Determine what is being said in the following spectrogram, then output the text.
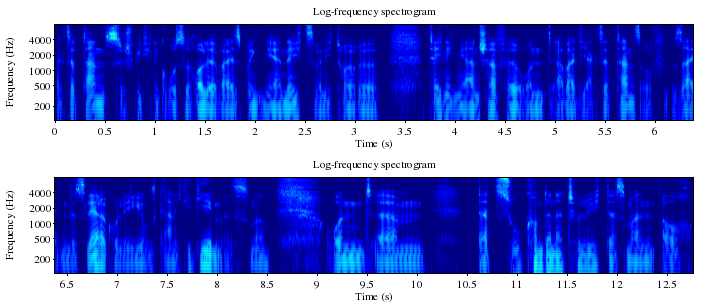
Akzeptanz spielt hier eine große Rolle, weil es bringt mir ja nichts, wenn ich teure Technik mir anschaffe und aber die Akzeptanz auf Seiten des Lehrerkollegiums gar nicht gegeben ist. Ne? Und ähm, dazu kommt dann natürlich, dass man auch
